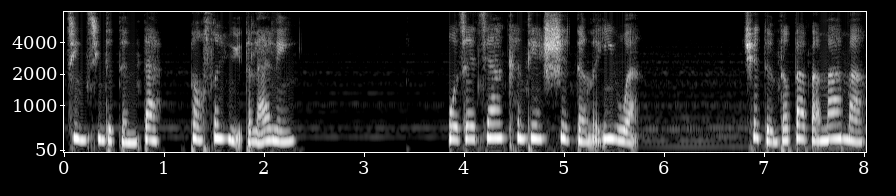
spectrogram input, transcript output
静静的等待。暴风雨的来临，我在家看电视等了一晚，却等到爸爸妈妈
